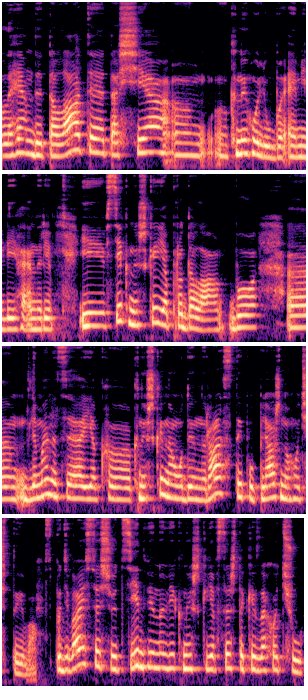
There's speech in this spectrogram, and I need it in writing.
Легенди та Лате та ще книголюби Емілі Генрі. І всі книжки я продала, бо для мене це як книжки на один раз, типу пляжного чтива. Сподіваюся, що ці дві нові книжки я все ж таки захочу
